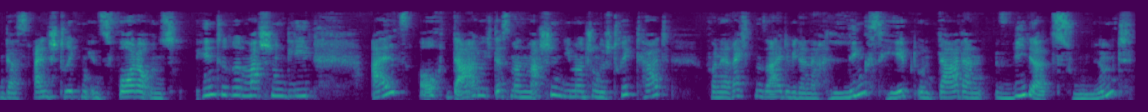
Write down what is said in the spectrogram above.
das Einstricken ins Vorder- und hintere Maschenglied, als auch dadurch, dass man Maschen, die man schon gestrickt hat, von der rechten Seite wieder nach links hebt und da dann wieder zunimmt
